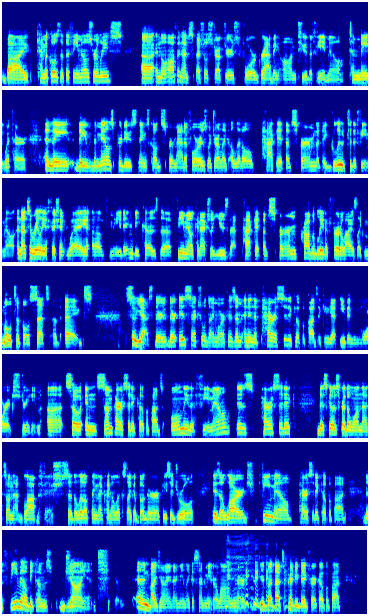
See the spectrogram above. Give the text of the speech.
by chemicals that the females release. Uh, and they'll often have special structures for grabbing onto the female to mate with her. And they, they, the males produce things called spermatophores, which are like a little packet of sperm that they glue to the female. And that's a really efficient way of mating because the female can actually use that packet of sperm probably to fertilize like multiple sets of eggs. So yes, there there is sexual dimorphism, and in the parasitic copepods, it can get even more extreme. Uh, so in some parasitic copepods, only the female is parasitic. This goes for the one that's on that blobfish. So the little thing that kind of looks like a booger or a piece of drool is a large female parasitic copepod. The female becomes giant, and by giant I mean like a centimeter long, or but that's pretty big for a copepod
